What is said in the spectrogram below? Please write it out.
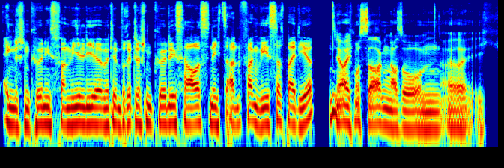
englischen Königsfamilie, mit dem britischen Königshaus nichts anfangen. Wie ist das bei dir? Ja, ich muss sagen, also äh, ich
